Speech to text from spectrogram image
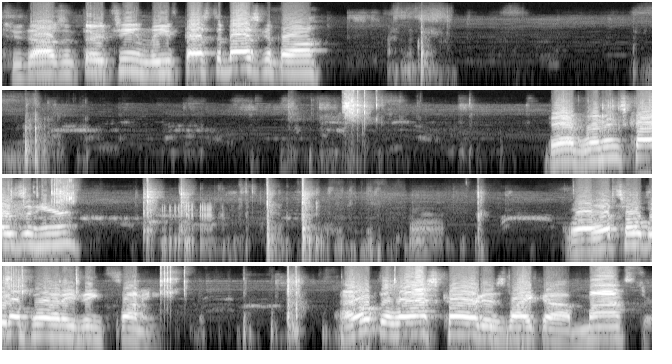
Two thousand thirteen Leaf Best of Basketball. They have women's cards in here? Well, let's hope we don't pull anything funny. I hope the last card is like a monster.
